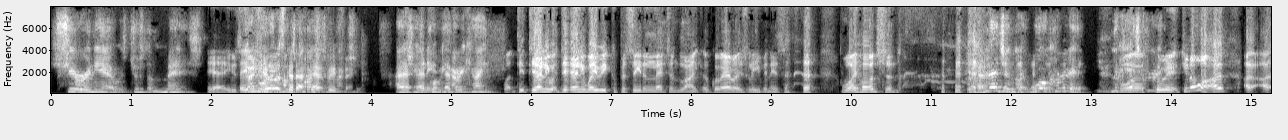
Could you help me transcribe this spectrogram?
Shearer in the air was just a menace. yeah, he was. He The only Shearer one that was good at close to everything. Is Any- probably Harry. Kane. Well, the, the only way- the only way we could proceed a legend like Aguero's leaving is why Hodgson. Yeah. Legend though, what a career! Look at What a career. career! Do you know what? I, I,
